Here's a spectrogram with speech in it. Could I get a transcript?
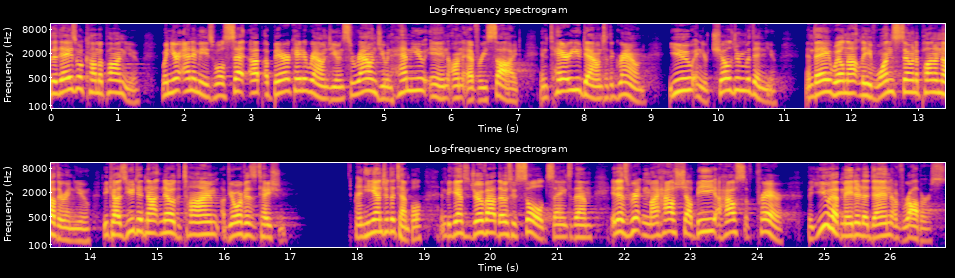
the days will come upon you when your enemies will set up a barricade around you and surround you and hem you in on every side and tear you down to the ground, you and your children within you. And they will not leave one stone upon another in you, because you did not know the time of your visitation. And he entered the temple and began to drive out those who sold, saying to them, It is written, My house shall be a house of prayer, but you have made it a den of robbers.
